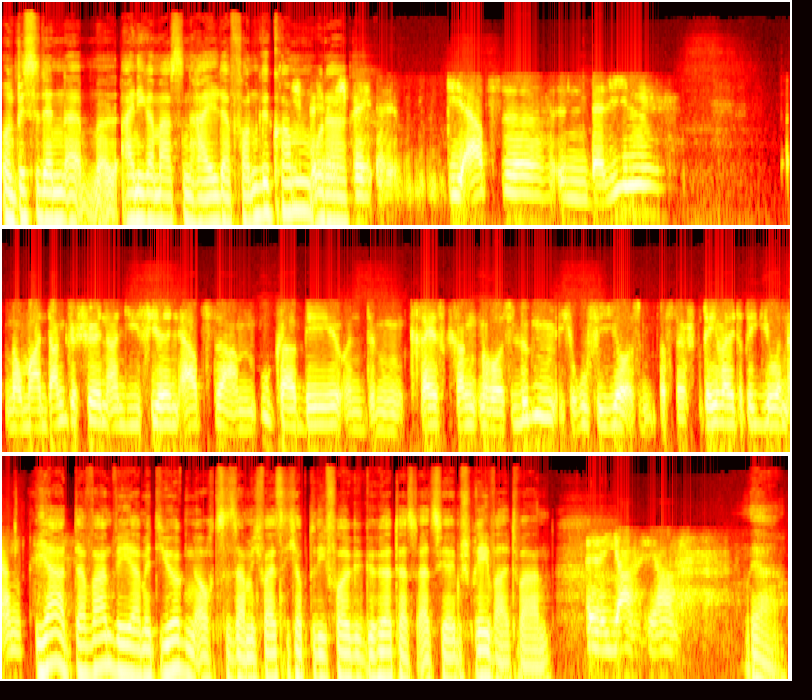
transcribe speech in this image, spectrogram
Und bist du denn äh, einigermaßen heil davongekommen oder? Ich, bin- äh, die Ärzte in Berlin, nochmal ein Dankeschön an die vielen Ärzte am UKB und im Kreiskrankenhaus Lübben. Ich rufe hier aus, aus der Spreewaldregion an. Ja, da waren wir ja mit Jürgen auch zusammen. Ich weiß nicht, ob du die Folge gehört hast, als wir im Spreewald waren. Äh, ja, ja. Ja.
